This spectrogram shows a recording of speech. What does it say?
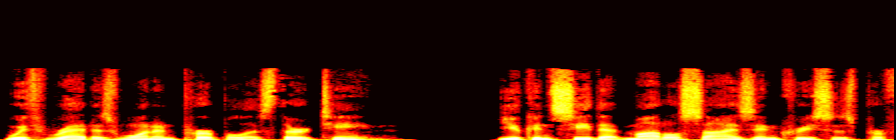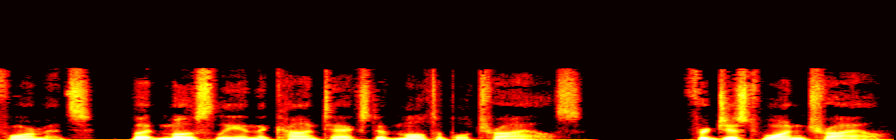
with red as 1 and purple as 13. You can see that model size increases performance, but mostly in the context of multiple trials. For just one trial,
